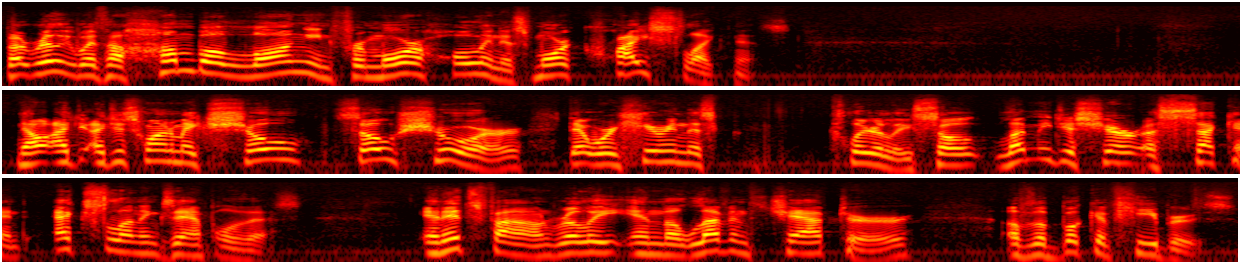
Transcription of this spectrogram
but really with a humble longing for more holiness, more Christ likeness. Now, I, I just want to make so, so sure that we're hearing this clearly. So let me just share a second excellent example of this. And it's found really in the 11th chapter of the book of Hebrews.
